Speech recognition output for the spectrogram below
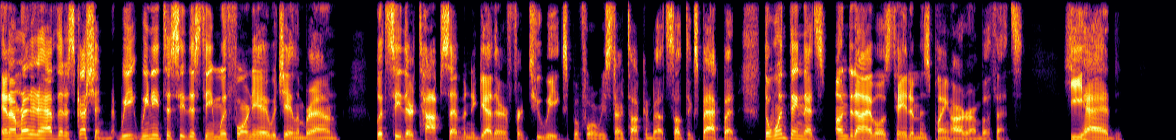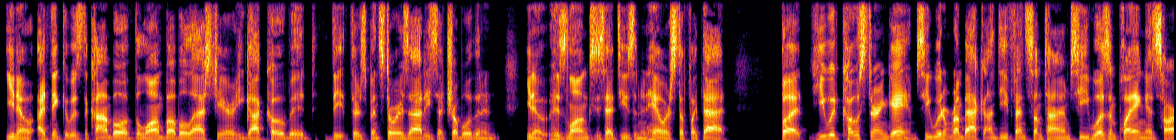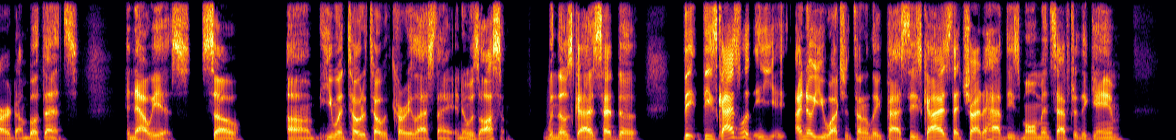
And I'm ready to have the discussion. We we need to see this team with Fournier, with Jaylen Brown. Let's see their top seven together for two weeks before we start talking about Celtics back. But the one thing that's undeniable is Tatum is playing harder on both ends. He had, you know, I think it was the combo of the long bubble last year. He got COVID. The, there's been stories out. He's had trouble with an, you know, his lungs. He's had to use an inhaler, stuff like that. But he would coast during games. He wouldn't run back on defense sometimes. He wasn't playing as hard on both ends. and now he is. So um, he went toe to toe with Curry last night, and it was awesome. When those guys had the, the these guys, I know you watch a ton of league pass. These guys that try to have these moments after the game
